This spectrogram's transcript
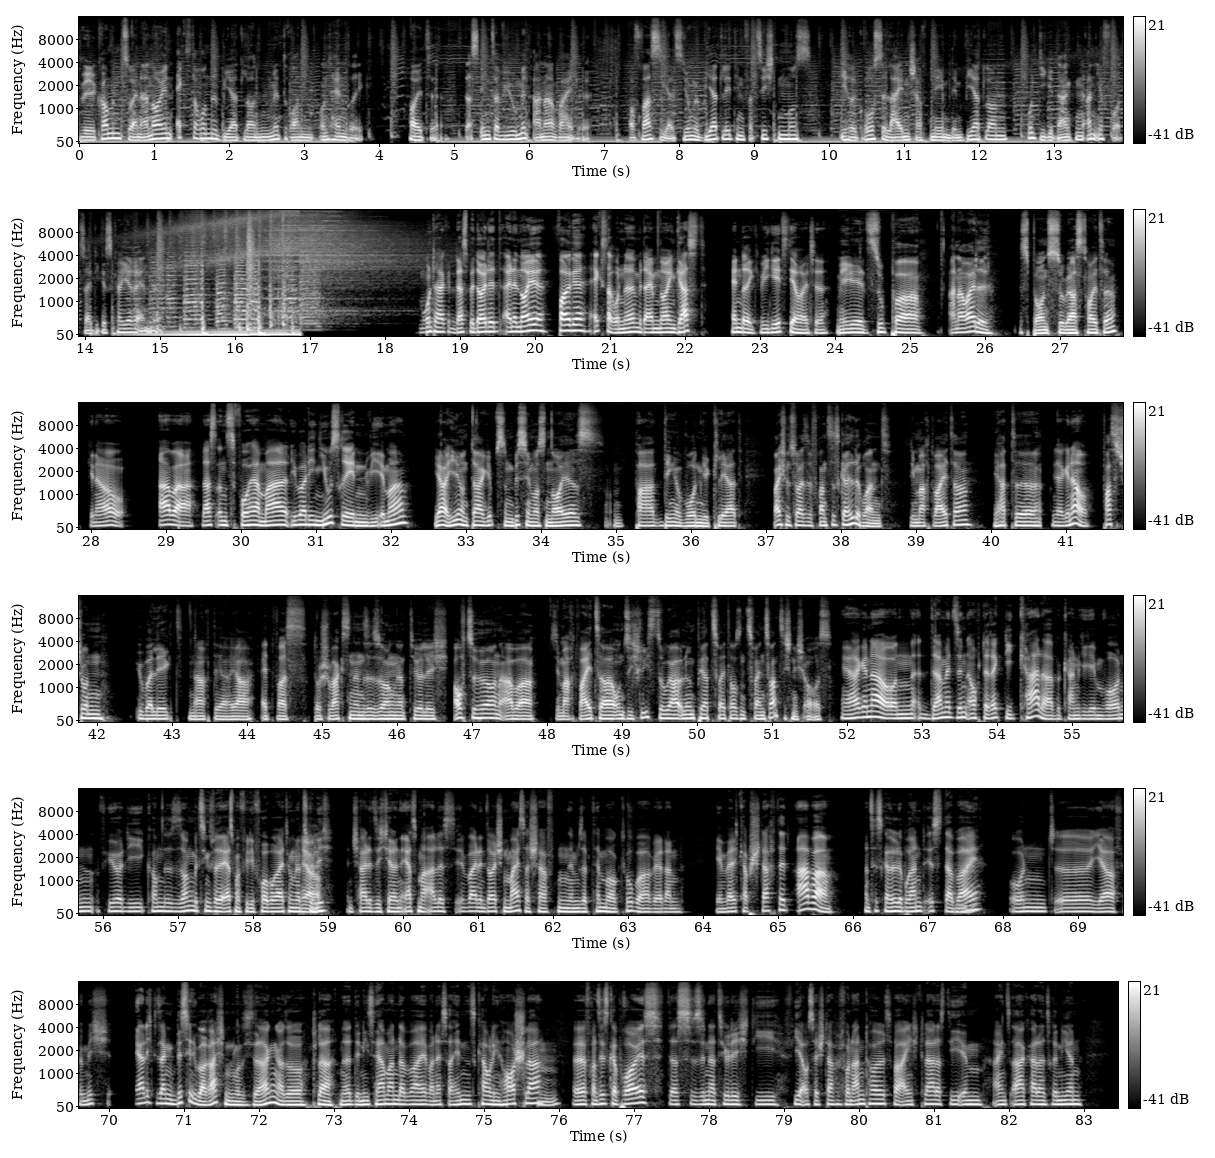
Willkommen zu einer neuen Extra-Runde Biathlon mit Ron und Hendrik. Heute das Interview mit Anna Weidel. Auf was sie als junge Biathletin verzichten muss, ihre große Leidenschaft neben dem Biathlon und die Gedanken an ihr vorzeitiges Karriereende. Montag, das bedeutet eine neue Folge Extra-Runde mit einem neuen Gast. Hendrik, wie geht's dir heute? Mir geht's super. Anna Weidel ist bei uns zu Gast heute. Genau. Aber lass uns vorher mal über die News reden, wie immer. Ja, hier und da gibt es ein bisschen was Neues. Ein paar Dinge wurden geklärt. Beispielsweise Franziska Hildebrand. Sie macht weiter. Sie hatte Ja, genau. fast schon überlegt, nach der ja etwas durchwachsenen Saison natürlich aufzuhören, aber sie macht weiter und sie schließt sogar Olympia 2022 nicht aus. Ja, genau. Und damit sind auch direkt die Kader bekannt gegeben worden für die kommende Saison, beziehungsweise erstmal für die Vorbereitung natürlich. Entscheidet sich ja dann erstmal alles bei den deutschen Meisterschaften im September, Oktober, wer dann im Weltcup startet. Aber Franziska Hildebrand ist dabei. Und äh, ja, für mich ehrlich gesagt ein bisschen überraschend, muss ich sagen. Also klar, ne, Denise Herrmann dabei, Vanessa Hinz, Caroline Horschler, Mhm. äh, Franziska Preuß. Das sind natürlich die vier aus der Staffel von Antolz. War eigentlich klar, dass die im 1A-Kader trainieren.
